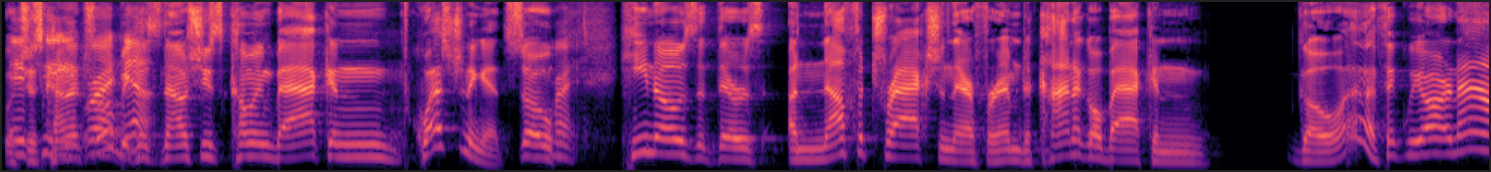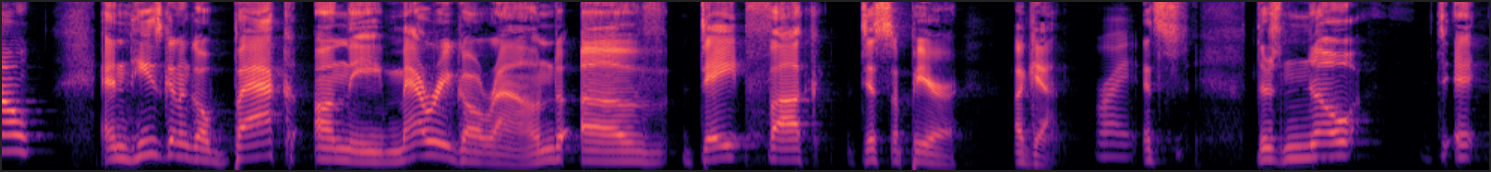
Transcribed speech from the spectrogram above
which is kind of true right, because yeah. now she's coming back and questioning it. So Right. he knows that there's enough attraction there for him to kind of go back and go, "Eh, I think we are now. And he's going to go back on the merry-go-round of date, fuck, disappear again. Right. It's there's no it,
